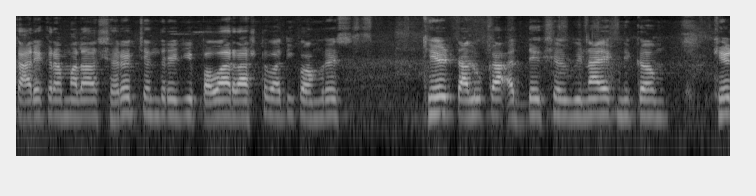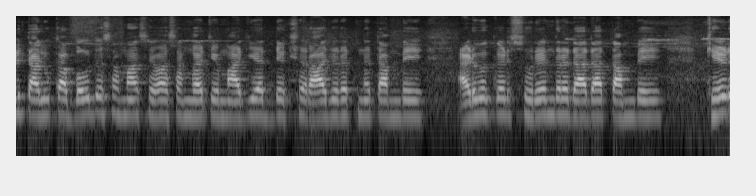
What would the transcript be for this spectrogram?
कार्यक्रमाला शरदचंद्रजी पवार राष्ट्रवादी काँग्रेस खेड तालुका अध्यक्ष विनायक निकम खेड तालुका बौद्ध समाज सेवा संघाचे माजी अध्यक्ष राजरत्न तांबे ॲडव्होकेट सुरेंद्रदादा तांबे खेड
